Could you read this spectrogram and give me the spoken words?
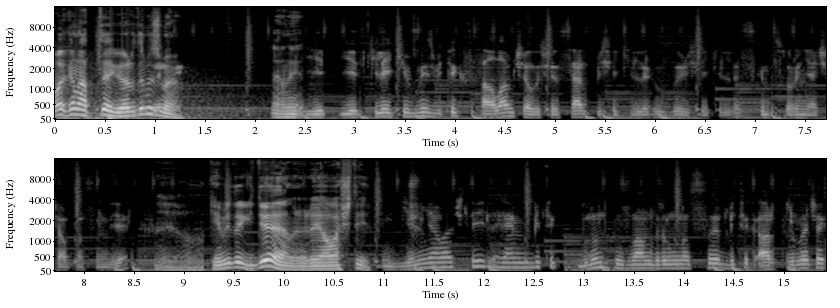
Bakın attı gördünüz mü? Yani Yet- yetkili ekibimiz bir tık sağlam çalışıyor. Sert bir şekilde, hızlı bir şekilde. Sıkıntı sorun yaşanmasın diye. eyvallah. Gemi de gidiyor yani öyle yavaş değil. Gemi yavaş değil hem bir tık bunun hızlandırılması bir tık artırılacak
